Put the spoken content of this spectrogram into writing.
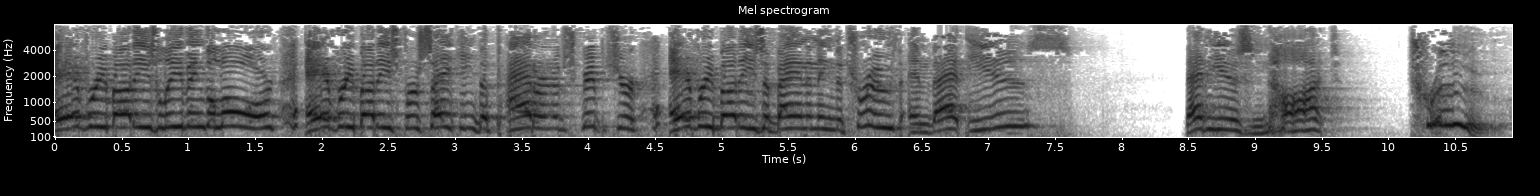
Everybody's leaving the Lord. Everybody's forsaking the pattern of scripture. Everybody's abandoning the truth. And that is, that is not true.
